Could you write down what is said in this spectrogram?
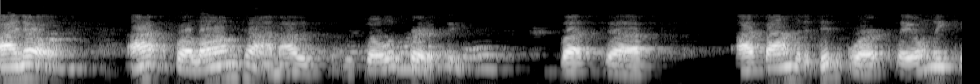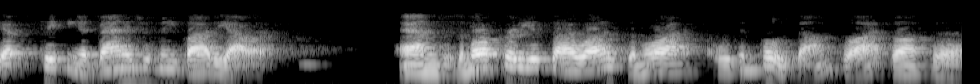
I know. I, for a long time, I was the soul of courtesy, but uh, I found that it didn't work. They only kept taking advantage of me by the hour, and the more courteous I was, the more I was imposed on. So I thought, uh,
